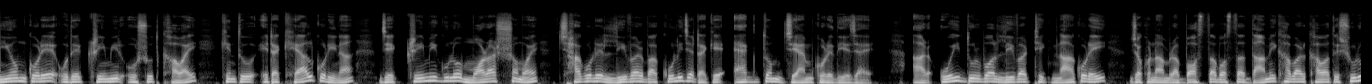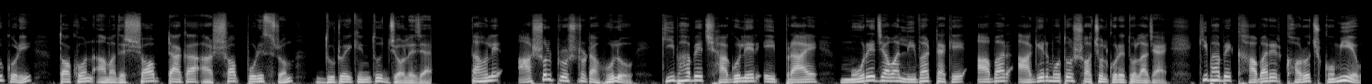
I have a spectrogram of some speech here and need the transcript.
নিয়ম করে ওদের কৃমির ওষুধ খাওয়াই, কিন্তু এটা খেয়াল করি না যে কৃমিগুলো মরার সময় ছাগলের লিভার বা কলিজাটাকে একদম জ্যাম করে দিয়ে যায়। আর ওই দুর্বল লিভার ঠিক না করেই যখন আমরা বস্তা বস্তা দামি খাবার খাওয়াতে শুরু করি, তখন আমাদের সব টাকা আর সব পরিশ্রম দুটোই কিন্তু জ্বলে যায়। তাহলে আসল প্রশ্নটা হল, কীভাবে ছাগলের এই প্রায় মরে যাওয়া লিভারটাকে আবার আগের মতো সচল করে তোলা যায়? কীভাবে খাবারের খরচ কমিয়েও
